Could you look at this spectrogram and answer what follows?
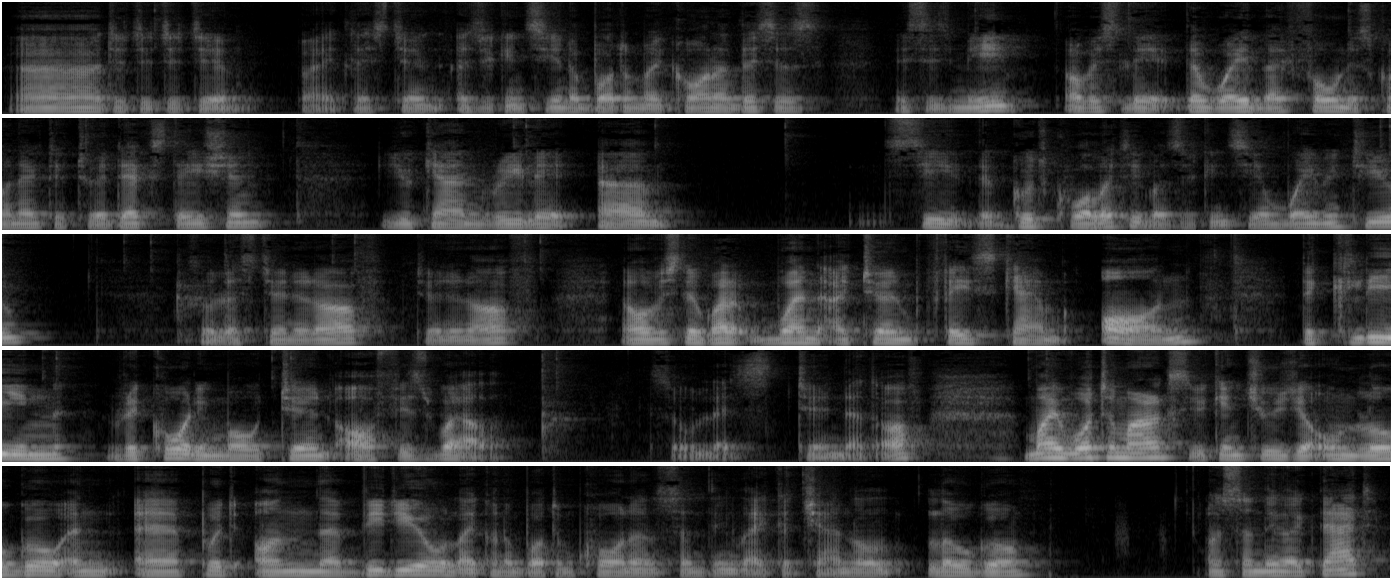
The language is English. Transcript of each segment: uh, do. Right, let's turn. As you can see in the bottom right corner, this is this is me. Obviously, the way my phone is connected to a DeX Station, you can really um, see the good quality. But as you can see, I'm waving to you. So let's turn it off. Turn it off. And obviously, when I turn face cam on, the clean recording mode turned off as well. So let's turn that off my watermarks. You can choose your own logo and uh, put on the video like on the bottom corner something like a channel logo or something like that.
